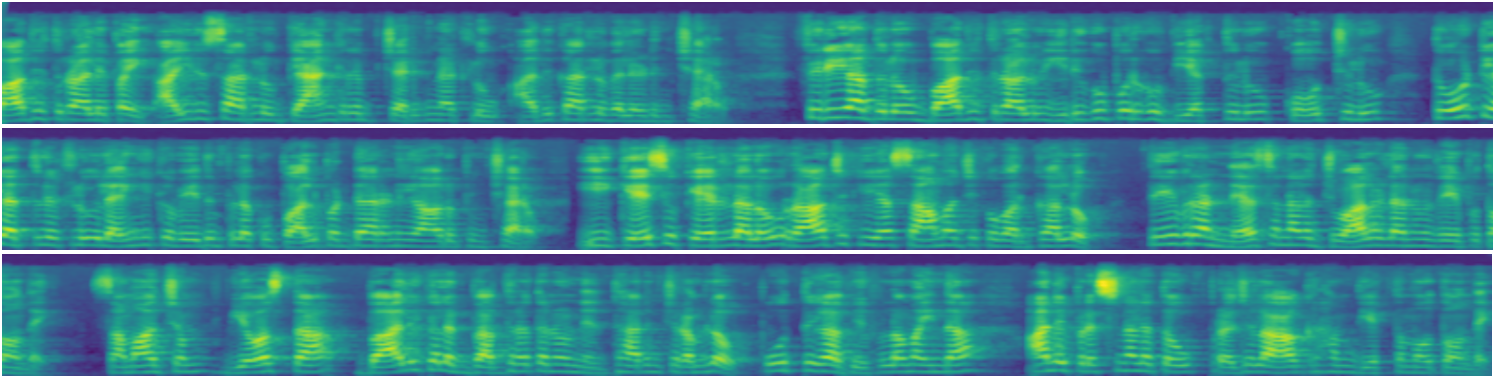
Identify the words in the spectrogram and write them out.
బాధితురాలిపై ఐదు సార్లు గ్యాంగ్ రేప్ జరిగినట్లు అధికారులు వెల్లడించారు. ఫిర్యాదులో బాధితురాలు ఇరుగు పొరుగు వ్యక్తులు కోచ్లు తోటి అథ్లెట్లు లైంగిక వేధింపులకు పాల్పడ్డారని ఆరోపించారు. ఈ కేసు కేరళలో రాజకీయ సామాజిక వర్గాల్లో తీవ్ర నిరసనల జ్వాలలను రేపుతోంది. సమాజం వ్యవస్థ బాలికల భద్రతను నిర్ధారించడంలో పూర్తిగా విఫలమైందా అనే ప్రశ్నలతో ప్రజల ఆగ్రహం వ్యక్తమవుతోంది.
